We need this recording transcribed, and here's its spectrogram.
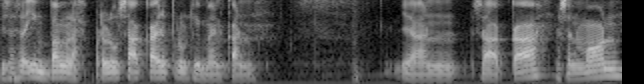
bisa seimbang lah perlu Saka ini perlu dimainkan dan Saka, Mason Mount,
